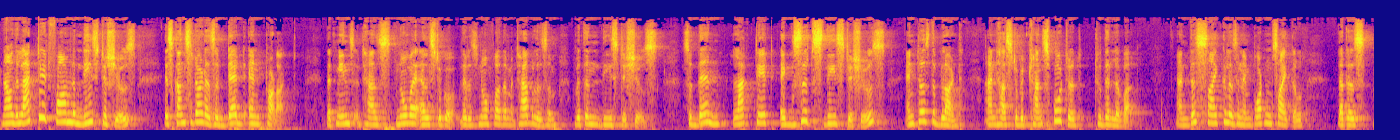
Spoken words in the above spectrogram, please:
Now, the lactate formed in these tissues is considered as a dead end product. That means it has nowhere else to go. There is no further metabolism within these tissues. So then lactate exits these tissues, enters the blood, and has to be transported to the liver. And this cycle is an important cycle that is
